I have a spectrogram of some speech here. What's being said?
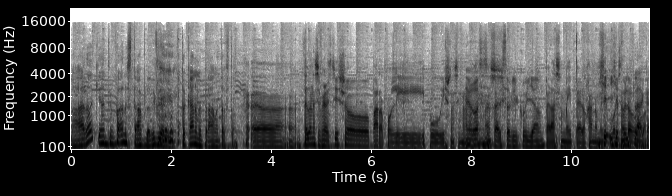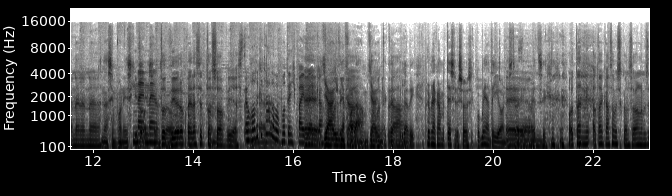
πάρω και να την βάλω στα άπλυτα. Δεν ξέρω γιατί. το κάνουμε πράγματα αυτό. Ε, θέλω να σε ευχαριστήσω πάρα πολύ που ήσουν σήμερα Εγώ μαζί σας μας. ευχαριστώ γλυκούλια μου. Περάσαμε υπέροχα, νομίζω. Είχε, είχε μπορείς να πολύ το- πλάκα, ναι, ναι, ναι. Να συμφωνήσεις και Ναι, εσύ ναι. σε αυτό. Το δύο ώρο πέρασε τόσο αβίαστα. Εγώ δεν ναι, κατάλαβα ναι. πότε έχει πάει Ε, 10. Για άλλη μια Πραγματικά, φορά. Για άλλη μια- πραγματικά. Δηλαδή πρέπει να κάνουμε 4 ώρες εκπομπή να τελειώνει η ιστορία, Ε, έτσι. όταν, όταν κάθομαι στην κονσόλα, νομίζω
